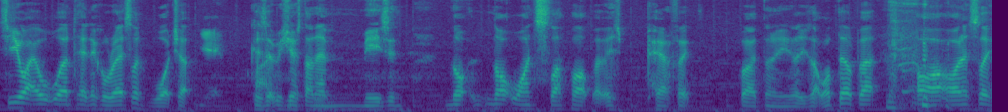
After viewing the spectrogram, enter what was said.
See you want to learn technical wrestling? Watch it. Yeah. Because it was just an amazing, not not one slip up. It was perfect. Well, I don't know if use that word there, but uh, honestly,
